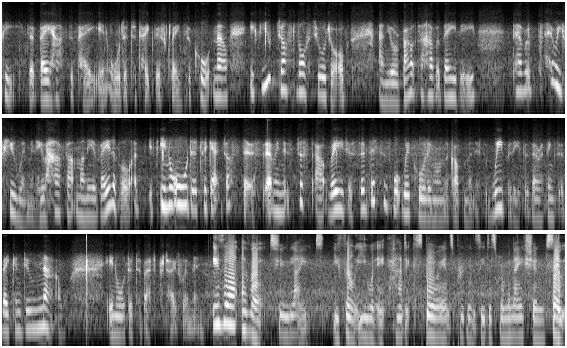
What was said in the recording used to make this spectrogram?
fee that they have to pay in order to take this claim to court. Now, if you've just lost your job and you're about to have a baby, there are very few women who have that money available uh, in order to get justice. I mean, it's just outrageous. So this is what we're calling on the government, is that we believe that there are things that they can do now in order to better protect women. Is there ever too late? You felt you had experienced pregnancy discrimination. So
